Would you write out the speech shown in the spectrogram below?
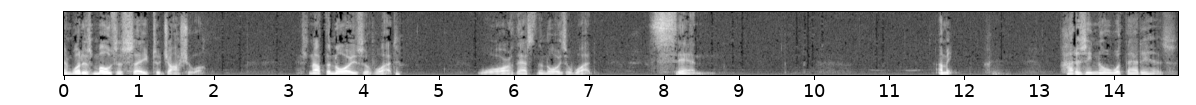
And what does Moses say to Joshua? It's not the noise of what? War. That's the noise of what? Sin. I mean, how does he know what that is?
